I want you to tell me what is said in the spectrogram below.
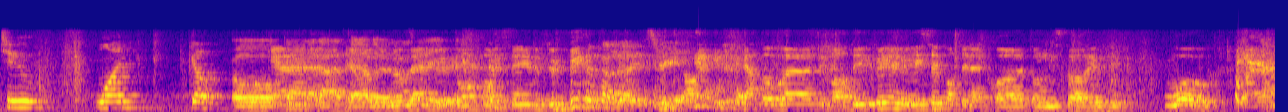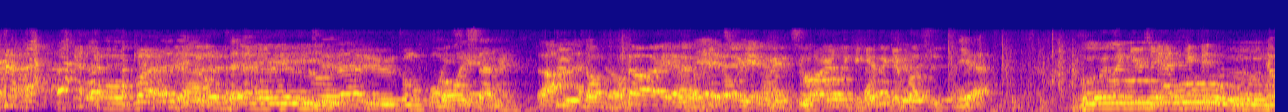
two, one, go. Oh, Canada, terre de nos aïeux, ton français depuis. It's really hard. Car ton bras c'est porter paix et c'est porter la croix, ton histoire est plus. Wow! Oh, Canada, terre de nos aïeux. ton Comment is that? Ah, I don't know. No, yeah, okay, Yeah, okay, yeah. wait, too hard, like, again, I can pass it. Yeah. But like, usually I think that- No,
